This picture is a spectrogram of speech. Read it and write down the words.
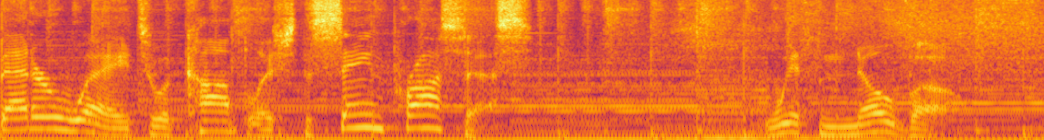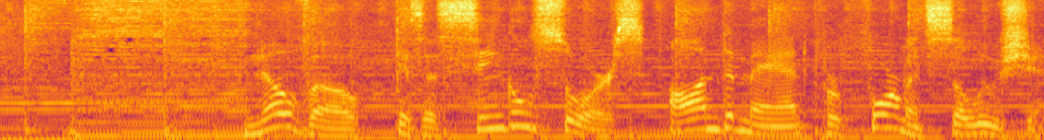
better way to accomplish the same process with Novo. Novo is a single source, on demand performance solution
